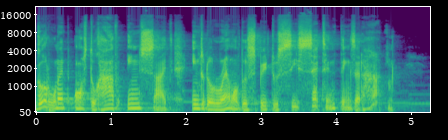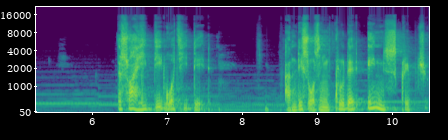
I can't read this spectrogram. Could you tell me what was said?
God wanted us to have insight into the realm of the spirit to see certain things that happen. That's why he did what he did. And this was included in scripture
